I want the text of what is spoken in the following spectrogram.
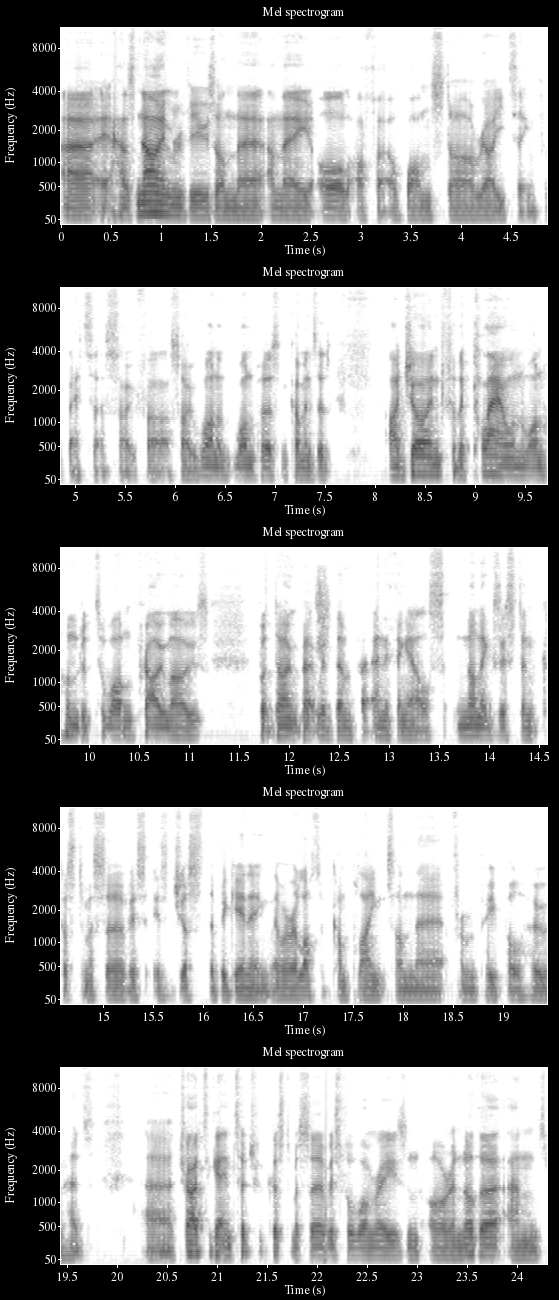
uh, it has nine reviews on there, and they all offer a one star rating for Betr so far. So one one person commented, "I joined for the clown 100 to one promos." But don't bet with them for anything else. Non existent customer service is just the beginning. There were a lot of complaints on there from people who had uh, tried to get in touch with customer service for one reason or another and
